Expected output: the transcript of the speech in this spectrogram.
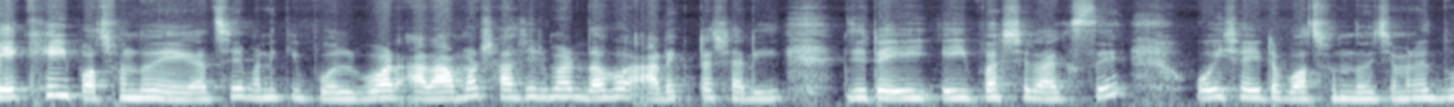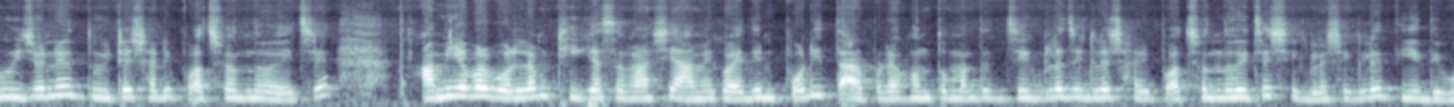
দেখেই পছন্দ হয়ে গেছে মানে কি বলব? আর আর আমার শাশুড়ি মার দেখো আরেকটা শাড়ি যেটা এই এই পাশে রাখছে, ওই শাড়িটা পছন্দ হয়েছে মানে দুইজনের দুইটা শাড়ি পছন্দ হয়েছে। আমি আবার বললাম, ঠিক আছে মাসি, আমি কয়েকদিন পরি, তারপরে এখন তোমাদের যেগুলো যেগুলো শাড়ি পছন্দ হয়েছে, সেগুলো সেগুলো দিয়ে দিব।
